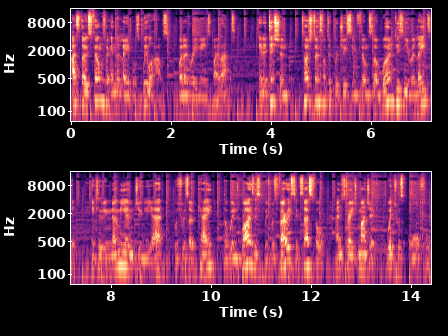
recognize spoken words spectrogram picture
as those films were in the label's wheelhouse, whatever he means by that. In addition, Touchstone started producing films that weren't Disney related, including Gnomeo and Juliet, which was okay, The Wind Rises, which was very successful, and Strange Magic, which was awful.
